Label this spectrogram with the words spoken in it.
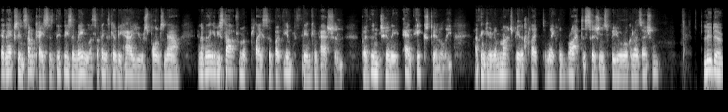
And actually, in some cases, th- these are meaningless. I think it's going to be how you respond now. And I think if you start from a place of both empathy and compassion, both internally and externally, I think you're in a much better place to make the right decisions for your organization. Ludo,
